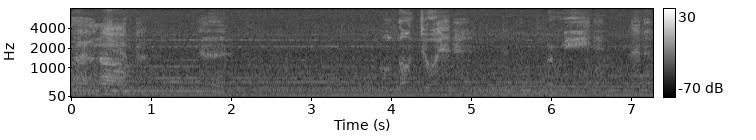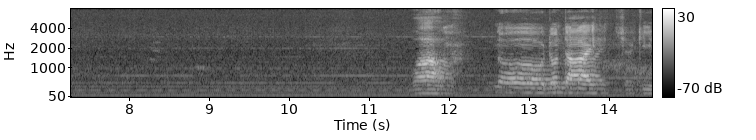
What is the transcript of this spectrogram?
Oh no. Hold on to it. For me. Wow. No, don't die, Jackie.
